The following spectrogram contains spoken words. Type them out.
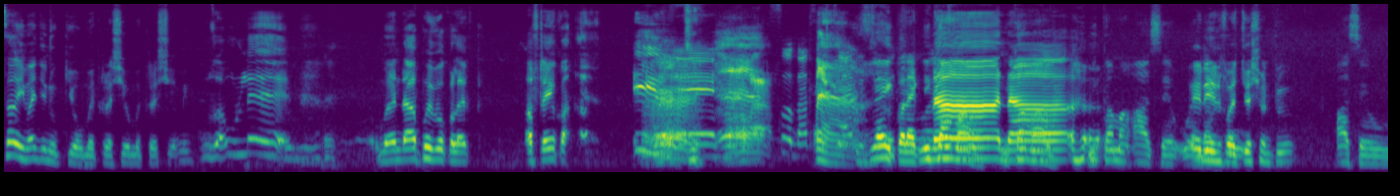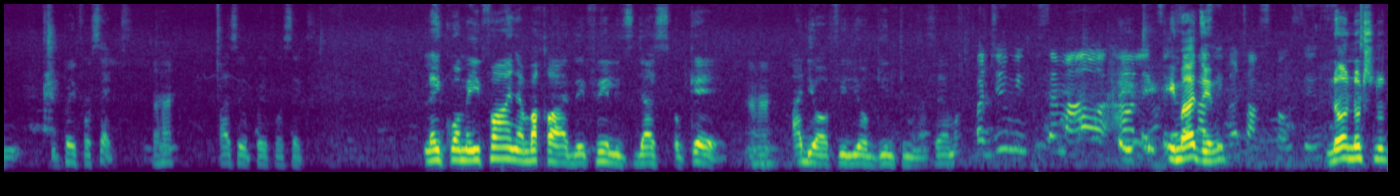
so imagine ukiwa umekreshia umekreshia miguu za ule. Umeenda hapo hivyo like after hiyo Eh, kama, ase any uenda ku- infatuation tu. ase u, u pay for sex. Aha. Ase you pay for sex like wameifanya mpaka they feel it's just okay Aha. hadi wafeel hiyo guilty mnasema But do you mean kusema hao- hao like sex Imagine- no not not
